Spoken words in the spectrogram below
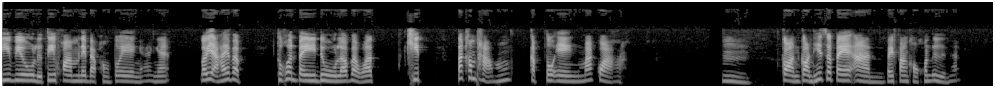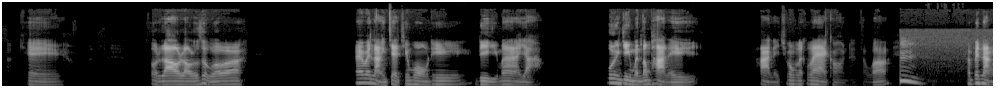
รีวิว หรือตีความในแบบของตัวเองอะอย่างเงี้ย เราอยากให้แบบทุกคนไปดูแล้วแบบว่าคิดตั้งคำถามกับตัวเองมากกว่า อืม ก่อนก่อนที่จะไปอ่านไปฟังของคนอื่นอะโอ เค ส่วนเราเรารู้สึกว่าว่าให้เป็นหนังเจ็ดชั่วโมงที่ดีมากอยากพูดจริง ๆ มันต้องผ่านในผ่านในช่วงแรกๆก่อนนะ แต่ว่ามันเป็นหนัง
